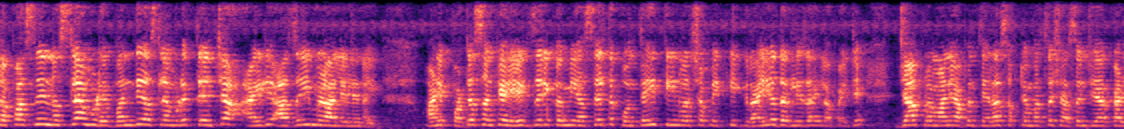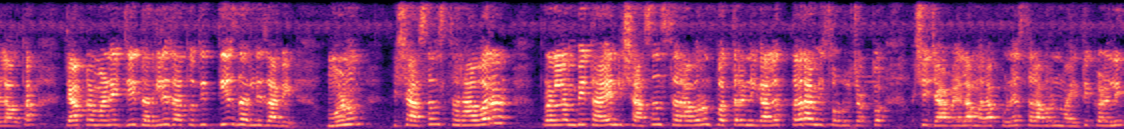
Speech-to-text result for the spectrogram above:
तपासणी नसल्यामुळे बंदी असल्यामुळे त्यांच्या आय डी आजही मिळालेले नाहीत. आणि पटसंख्या एक जरी कमी असेल तर कोणत्याही तीन वर्षापैकी ग्राह्य धरली जायला पाहिजे. ज्याप्रमाणे आपण तेरा सप्टेंबरचा शासन जी आर काढला होता त्याप्रमाणे जी धरली जात होती तीच धरली जावी. म्हणून शासन स्तरावर प्रलंबित आहे आणि शासन स्तरावरून पत्र निघालं तर आम्ही सोडू शकतो अशी ज्या वेळेला मला पुणे स्तरावरून माहिती कळली.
